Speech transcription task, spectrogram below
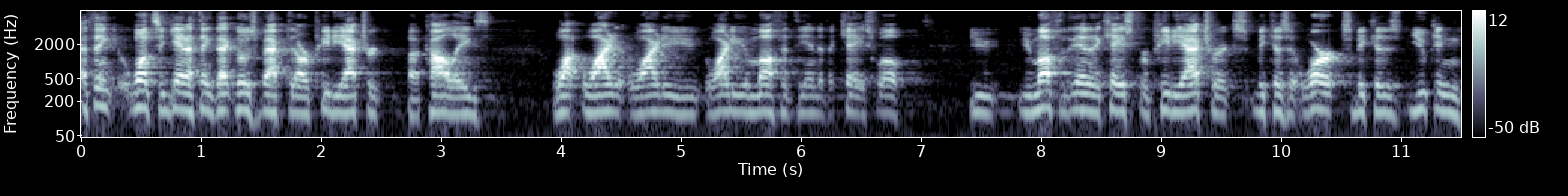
I think once again I think that goes back to our pediatric uh, colleagues. Why, why why do you why do you muff at the end of the case? Well, you you muff at the end of the case for pediatrics because it works because you can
